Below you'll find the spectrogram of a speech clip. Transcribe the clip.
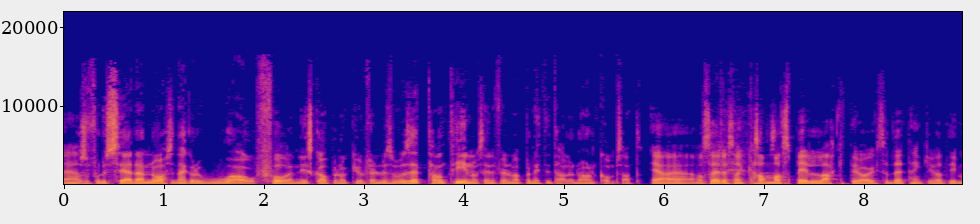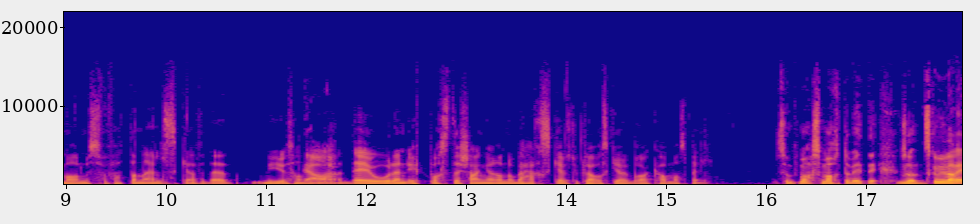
Ja. og så får du se den nå, så tenker du wow, for en nyskapende og kul film. Det er som å se Tarantino sine filmer på 90-tallet, når han kom. sant? Ja, ja. Og så er det sånn kammerspillaktig òg, så det tenker jeg at de manusforfatterne elsker. For det er mye sånn Ja. Det er jo den ypperste sjangeren å beherske hvis du klarer å skrive bra kammerspill. Som sma- smart og vittig. Så Mm. skal vi være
